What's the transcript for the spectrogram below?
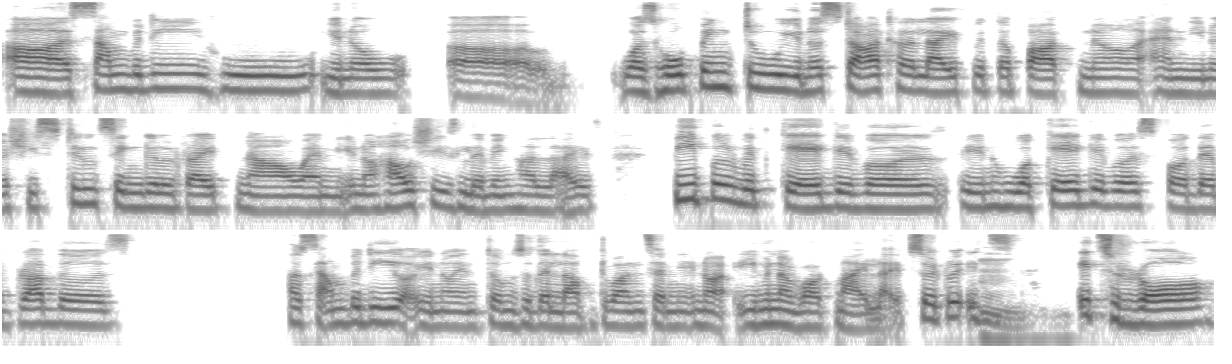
Uh, somebody who you know uh, was hoping to you know start her life with a partner and you know she's still single right now and you know how she's living her life people with caregivers, you know, who are caregivers for their brothers or somebody, or, you know, in terms of their loved ones and, you know, even about my life. So it, it's, mm. it's raw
